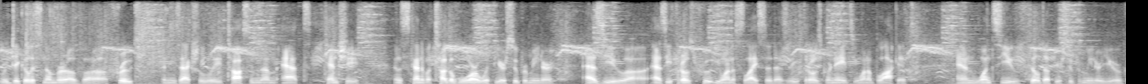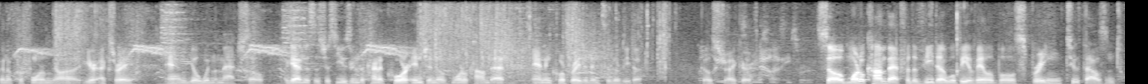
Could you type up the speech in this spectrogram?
ridiculous number of uh, fruit, and he's actually tossing them at Kenshi. And it's kind of a tug of war with your super meter. As you, uh, as he throws fruit, you want to slice it. As he throws grenades, you want to block it. And once you've filled up your super meter, you're going to perform uh, your X-ray, and you'll win the match. So again, this is just using the kind of core engine of Mortal Kombat and incorporated into the Vita. Ghost Stryker. So Mortal Kombat for the Vita will be available spring 2012.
